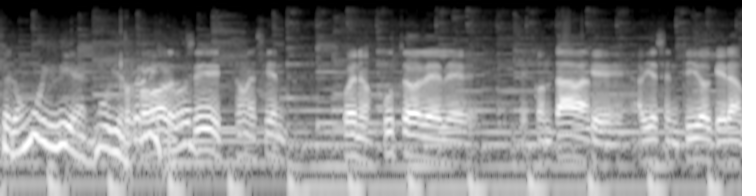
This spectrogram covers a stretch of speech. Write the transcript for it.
Pero muy bien, muy bien. Por favor, ¿eh? sí, no me siento. Bueno, justo les contaba que había sentido que era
